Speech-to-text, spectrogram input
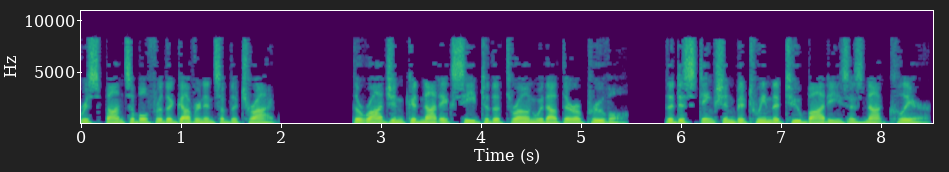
responsible for the governance of the tribe. The Rajan could not accede to the throne without their approval. The distinction between the two bodies is not clear.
